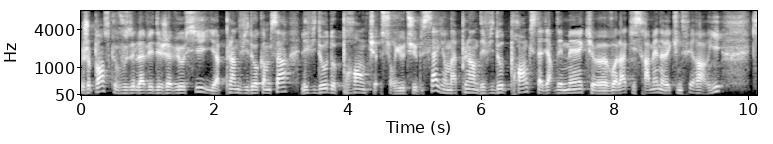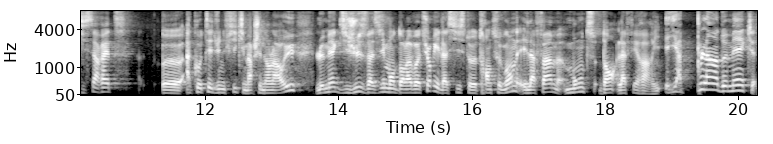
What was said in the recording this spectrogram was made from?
je pense que vous l'avez déjà vu aussi, il y a plein de vidéos comme ça, les vidéos de prank sur YouTube. Ça, il y en a plein des vidéos de prank, c'est-à-dire des mecs euh, voilà qui se ramènent avec une Ferrari, qui s'arrêtent euh, à côté d'une fille qui marchait dans la rue, le mec dit juste vas-y monte dans la voiture, il assiste 30 secondes et la femme monte dans la Ferrari. Et il y a plein de mecs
